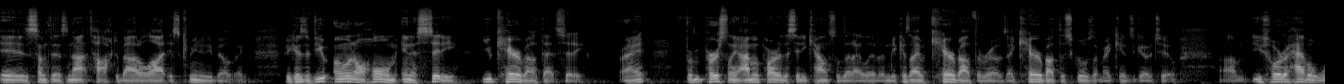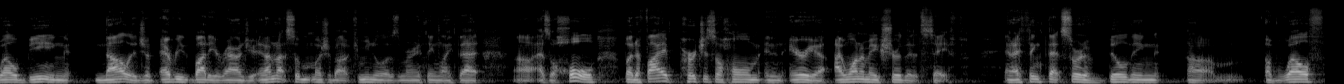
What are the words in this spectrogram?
is something that's not talked about a lot is community building. Because if you own a home in a city, you care about that city, right? For personally, I'm a part of the city council that I live in because I care about the roads. I care about the schools that my kids go to. Um, you sort of have a well-being knowledge of everybody around you, and I'm not so much about communalism or anything like that uh, as a whole. But if I purchase a home in an area, I want to make sure that it's safe, and I think that sort of building um, of wealth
